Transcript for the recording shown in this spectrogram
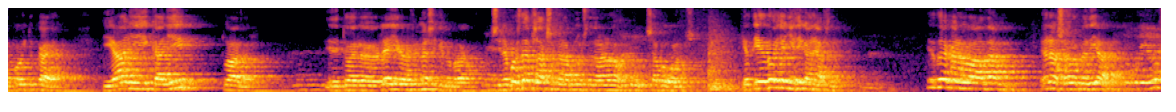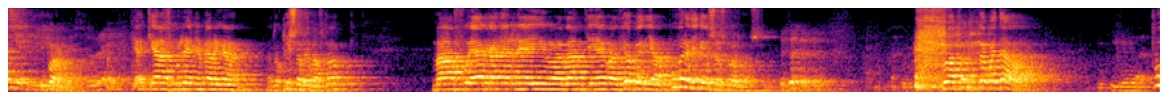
απόγονοι του Κάιν. Οι άλλοι οι καλοί του Άβερ. Ε, το ε, λέει η γραφή μέσα εκείνο το πράγμα. Συνεπώς δεν ψάξουμε να βρούμε στον ουρανό τους απογόνους. Γιατί εδώ γεννηθήκανε αυτοί. Εδώ έκανε ο Αδάμ ένα σωρό παιδιά. Θα το έχω διαβάσει για την Λοιπόν. γη, το λέει. Και, και ένας μου λέει μια μέρα για να το κλείσω το θέμα αυτό. Μα αφού έκανε, λέει ο Αδάμ και η Εύα δυο παιδιά, πού βρέθηκε ο κόσμος; του, απ- του το απαντάω. Πού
